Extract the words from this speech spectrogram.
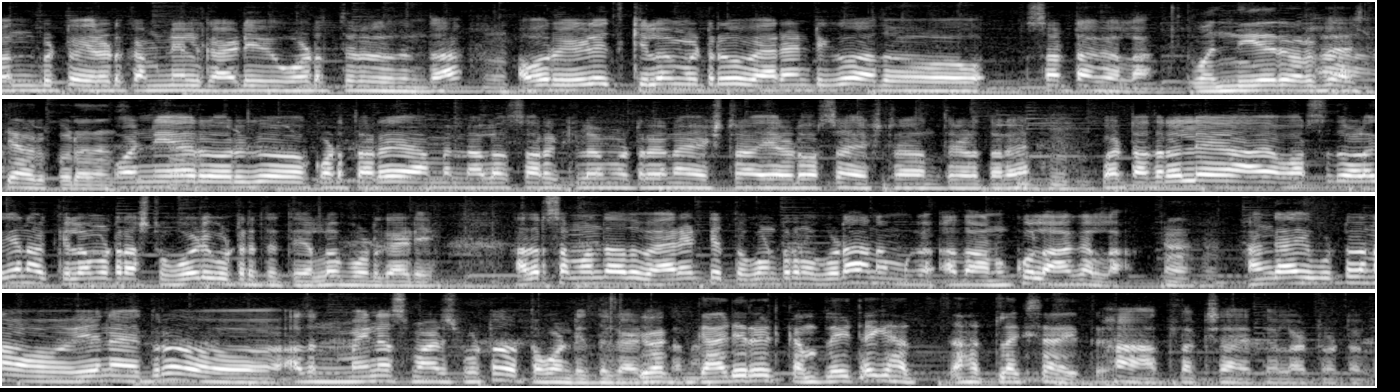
ಒಂದ್ ಬಿಟ್ಟು ಎರಡು ಕಂಪ್ನಿಲಿ ಗಾಡಿ ಓಡುತ್ತಿರೋದ್ರಿಂದ ಅವ್ರು ಹೇಳಿದ ಕಿಲೋಮೀಟರ್ ವ್ಯಾರಂಟಿಗೂ ಅದು ಸಟ್ ಆಗಲ್ಲ. ಒನ್ ಇಯರ್ ವರೆಗೂ ಅಷ್ಟೇ ಅವ್ರು ಕೊಡೋದು ಒನ್ ಇಯರ್ ವರೆಗೂ ಕೊಡ್ತಾರೆ ಆಮೇಲೆ ನಲ್ವತ್ತು ಸಾವಿರ ಕಿಲೋಮೀಟರ್ ಏನೋ ಎಕ್ಸ್ಟ್ರಾ ಎರಡು ವರ್ಷ ಎಕ್ಸ್ಟ್ರಾ ಅಂತ ಹೇಳ್ತಾರೆ. ಬಟ್ ಅದರಲ್ಲಿ ಆ ವರ್ಷದೊಳಗೆ ನಾವು ಕಿಲೋಮೀಟರ್ ಅಷ್ಟು ಓಡಿಬಿಟ್ಟಿರ್ತೈತಿ ಎಲ್ಲೋ ಬೋರ್ಡ್ ಗಾಡಿ. ಅದ್ರ ಸಂಬಂಧ ಅದು ವ್ಯಾರಂಟಿ ತಗೊಂಡ್ರು ಕೂಡ ನಮ್ಗೆ ಅದು ಅನುಕೂಲ ಆಗಲ್ಲ. ಹಂಗಾಗಿ ಬಿಟ್ಟು ಹಂಗಾಗಿಬಿಟ್ಟು ನಾವು ಏನೇ ಇದ್ರು ಅದನ್ನ ಮೈನಸ್ ಮಾಡಿಸ್ಬಿಟ್ಟು ತಗೊಂಡಿದ್ದು ಗಾಡಿ ಗಾಡಿ ರೇಟ್ ಕಂಪ್ಲೀಟ್ ಆಗಿ ಹತ್ತು ಹತ್ತು ಲಕ್ಷ ಆಯ್ತು. ಹಾ ಹತ್ತು ಲಕ್ಷ ಆಯ್ತಲ್ಲ ಟೋಟಲ್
